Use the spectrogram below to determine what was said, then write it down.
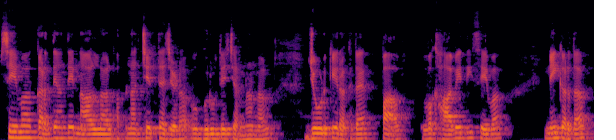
ਸੇਵਾ ਕਰਦਿਆਂ ਦੇ ਨਾਲ ਨਾਲ ਆਪਣਾ ਚਿੱਤ ਹੈ ਜਿਹੜਾ, ਉਹ ਗੁਰੂ ਦੇ ਚਰਨਾਂ ਨਾਲ ਜੋੜ ਕੇ ਰੱਖਦਾ ਹੈ। ਭਾਵ, ਵਿਖਾਵੇ ਦੀ ਸੇਵਾ ਨਹੀਂ ਕਰਦਾ।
